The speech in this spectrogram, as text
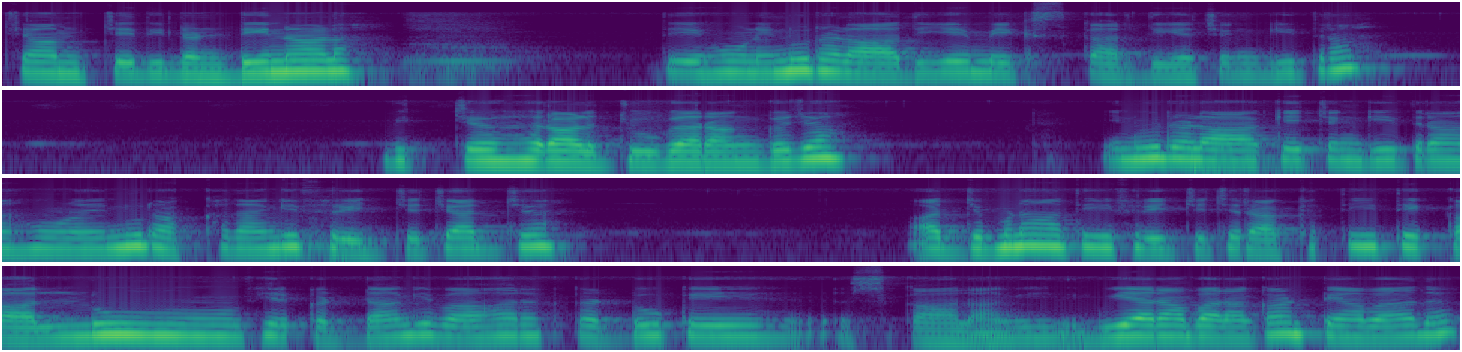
ਚਮਚੇ ਦੀ ਡੰਡੀ ਨਾਲ। ਅਤੇ ਹੁਣ ਇਹਨੂੰ ਰਲਾ ਦਈਏ ਮਿਕਸ ਕਰ ਦਈਏ ਚੰਗੀ ਤਰ੍ਹਾਂ। ਵਿੱਚ ਰਲ ਜੂਗਾ ਰੰਗ ਜਾ ਇਹਨੂੰ ਰਲਾ ਕੇ ਚੰਗੀ ਤਰ੍ਹਾਂ ਹੁਣ ਇਹਨੂੰ ਰੱਖ ਦਾਂਗੇ ਫ੍ਰਿਜ 'ਚ ਅੱਜ। ਅੱਜ ਬਣਾਤੀ, ਫ੍ਰਿਜ 'ਚ ਰੱਖਤੀ ਤੇ ਕੱਲ ਨੂੰ ਫਿਰ ਕੱਢਾਂਗੇ ਬਾਹਰ, ਕੱਢੋ ਕੇ ਸੁਕਾ ਲਾਂਗੇ। 11 12 ਘੰਟਿਆਂ ਬਾਅਦ।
